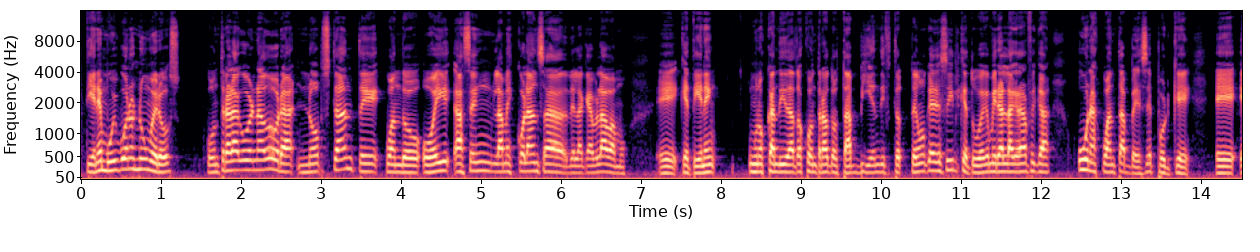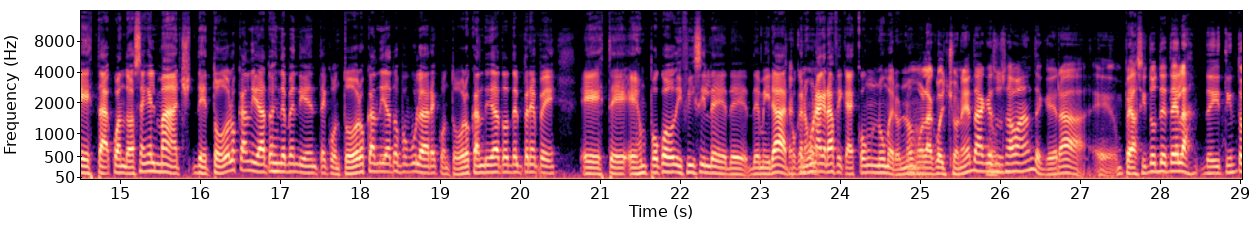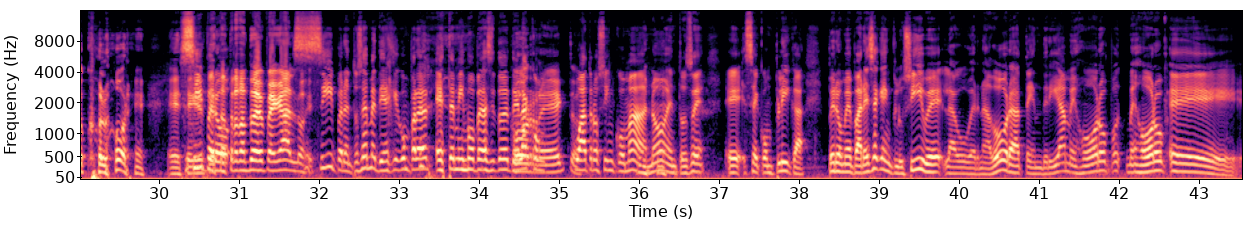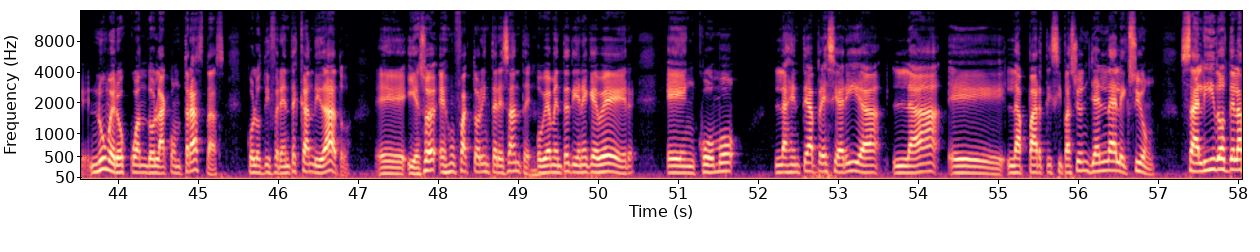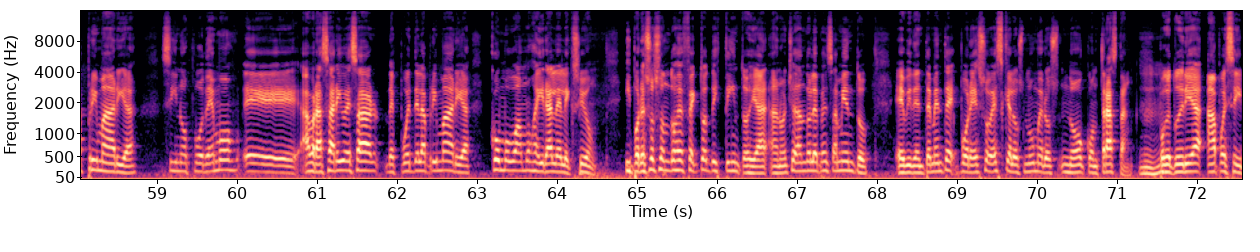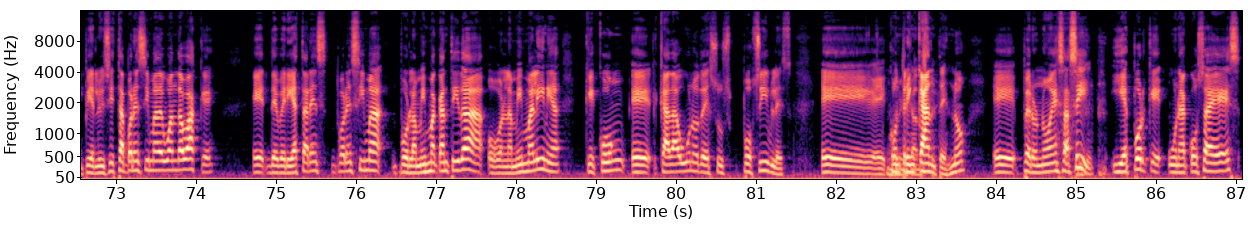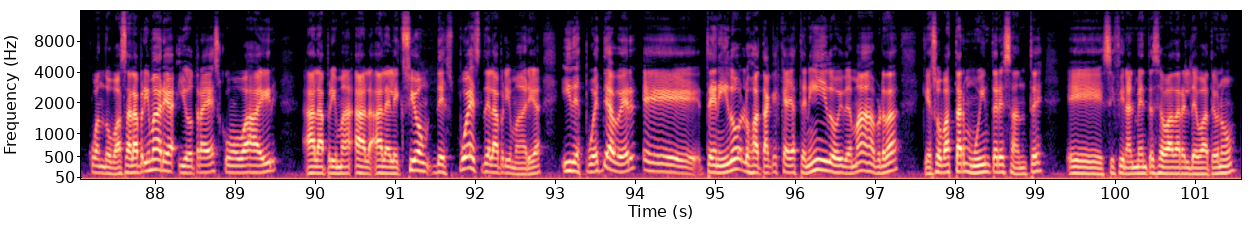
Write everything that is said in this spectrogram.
tiene muy buenos números contra la gobernadora, no obstante, cuando hoy hacen la mezcolanza de la que hablábamos, eh, que tienen unos candidatos contra otros, está bien Tengo que decir que tuve que mirar la gráfica unas cuantas veces porque eh, está, cuando hacen el match de todos los candidatos independientes, con todos los candidatos populares, con todos los candidatos del PNP, este, es un poco difícil de, de- de mirar, Es porque no es una gráfica, es con números, ¿no? Como la colchoneta que se usaba antes, que era eh, un pedacitos de tela de distintos colores. Este, Sí, pero- Estás tratando de pegarlos. Sí, pero entonces me tienes que comprar este mismo pedacito de tela Correcto. con cuatro o cinco más, ¿no? Entonces eh, se complica. Pero me parece que inclusive la gobernadora tendría mejor, opo- mejor eh, números cuando la contrastas con los diferentes candidatos. Eh, y eso es un factor interesante. Obviamente tiene que ver en cómo la gente apreciaría la, eh, la participación ya en la elección, salidos de las primarias, si nos podemos eh, abrazar y besar después de la primaria, cómo vamos a ir a la elección. Y por eso son dos efectos distintos. Y a- anoche dándole pensamiento, evidentemente, por eso es que los números no contrastan. Porque tú dirías, ah, pues sí, Pierluisi está por encima de Wanda Vázquez, eh, debería estar en- por encima por la misma cantidad o en la misma línea que con eh, cada uno de sus posibles eh, contrincantes, ¿no? Eh, pero no es así. Y es porque una cosa es cuando vas a la primaria y otra es cómo vas a ir a la, prima a la, a la elección después de la primaria y después de haber eh, tenido los ataques que hayas tenido y demás, ¿verdad? Que eso va a estar muy interesante eh, si finalmente se va a dar el debate o no.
